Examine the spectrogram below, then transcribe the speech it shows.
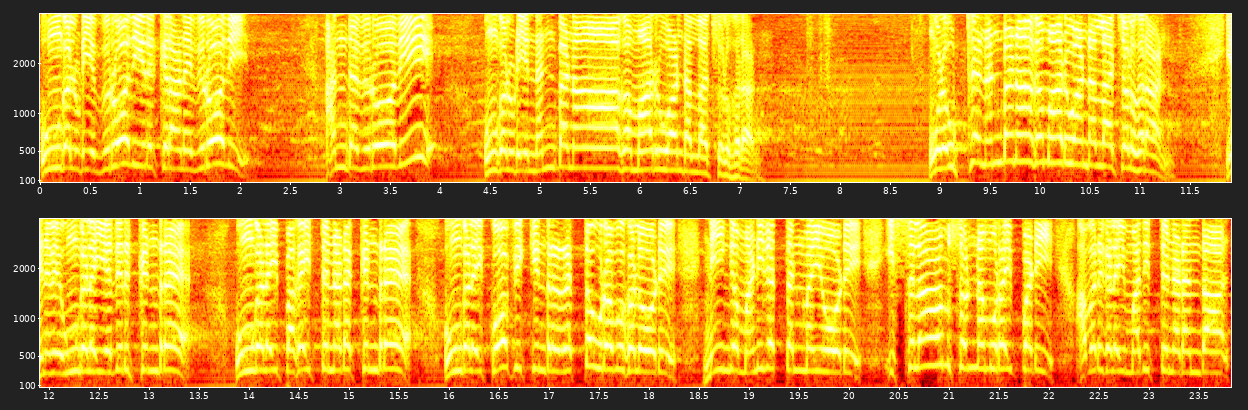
உங்களுடைய விரோதி இருக்கிறானே விரோதி. அந்த விரோதி உங்களுடைய நண்பனாக மாறுவான் அல்லா சொல்கிறான். உங்களை உற்ற நண்பனாக மாறுவான் அல்லா சொல்கிறான். எனவே உங்களை எதிர்க்கின்ற உங்களை பகைத்து நடக்கின்ற உங்களை கோபிக்கின்ற இரத்த உறவுகளோடு நீங்க மனிதத்தன்மையோடு இஸ்லாம் சொன்ன முறைப்படி அவர்களை மதித்து நடந்தால்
